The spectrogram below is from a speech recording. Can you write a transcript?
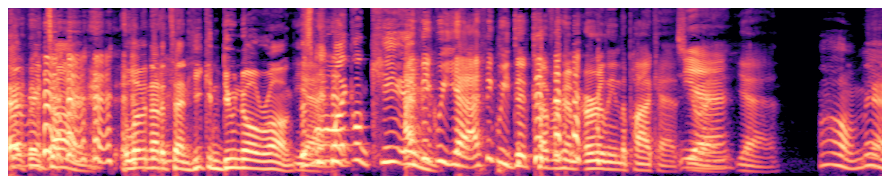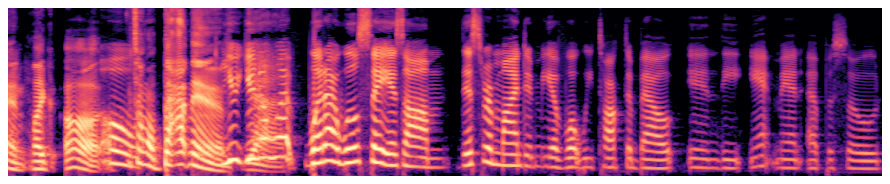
Every time. 11 out of 10. He can do no wrong. This is Michael Keaton. I think we yeah, I think we did cover him early in the podcast. You're Yeah. right. yeah. Oh man, like oh, Oh. we're talking about Batman. You you know what? What I will say is um this reminded me of what we talked about in the Ant-Man episode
